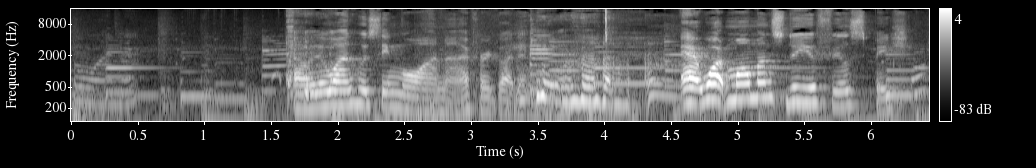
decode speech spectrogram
Moana. Oh, the one who sing Moana. I forgot the name. At what moments do you feel special?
